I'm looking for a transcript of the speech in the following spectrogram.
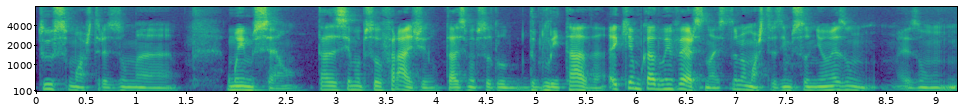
tu se mostras uma, uma emoção, estás a ser uma pessoa frágil, estás a ser uma pessoa debilitada. Aqui é um bocado o inverso, não é? Se tu não mostras emoção nenhuma, és um. És um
